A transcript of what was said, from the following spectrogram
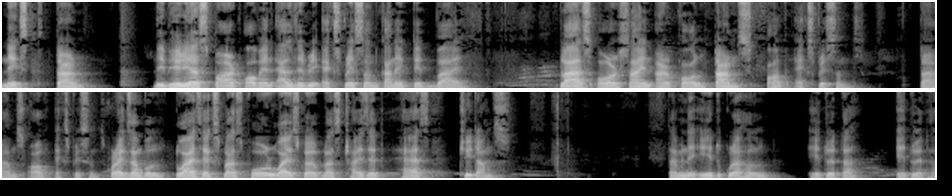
next term the various part of an algebraic expression connected by plus or sign are call terms of expressions terms of expressions. For example, twice x plus 4y square plus 3z has three terms. তাৰমানে এ টুকুৰা হ'ল এইটো এটা এইটো এটা।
